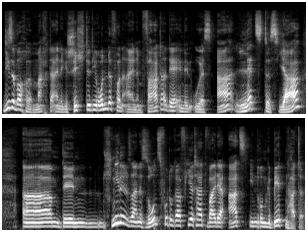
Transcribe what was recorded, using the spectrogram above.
Diese Woche machte eine Geschichte die Runde von einem Vater, der in den USA letztes Jahr ähm, den Schniedel seines Sohns fotografiert hat, weil der Arzt ihn darum gebeten hatte.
